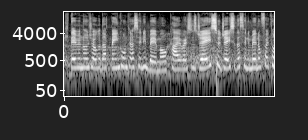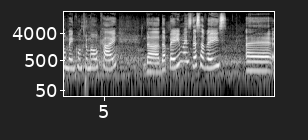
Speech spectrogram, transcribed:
que teve no jogo da PEN contra a CNB, Maokai versus Jace. O Jace da CNB não foi tão bem contra o Maokai da, da PEN, mas dessa vez é,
